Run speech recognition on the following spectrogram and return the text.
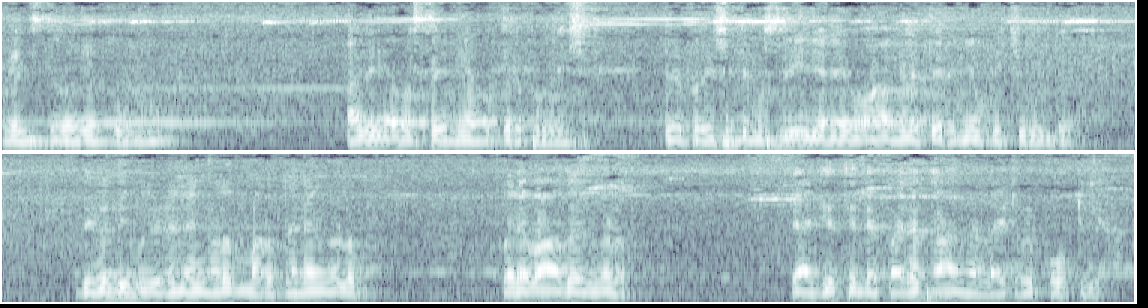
ക്രൈസ്തവരെ കൊന്നു. അതേ അവസ്ഥ തന്നെയാണ് ഉത്തർപ്രദേശ്. ഉത്തർപ്രദേശിലെ മുസ്ലിം ജനവിഭാഗങ്ങളെ തെരഞ്ഞു പിടിച്ചു കൊല്ലുക ദളിത് പീഡനങ്ങളും മർദ്ദനങ്ങളും കൊലപാതകങ്ങളും രാജ്യത്തിന്റെ പല ഭാഗങ്ങളിലായിട്ട് റിപ്പോർട്ട് ചെയ്യുക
